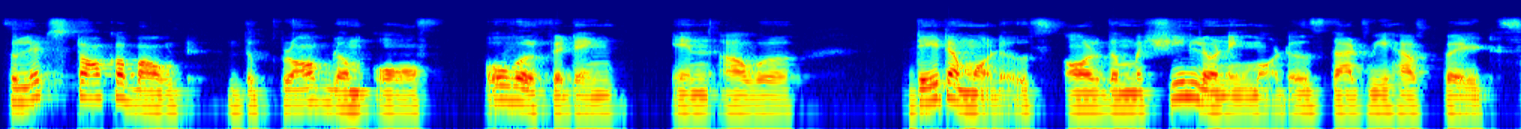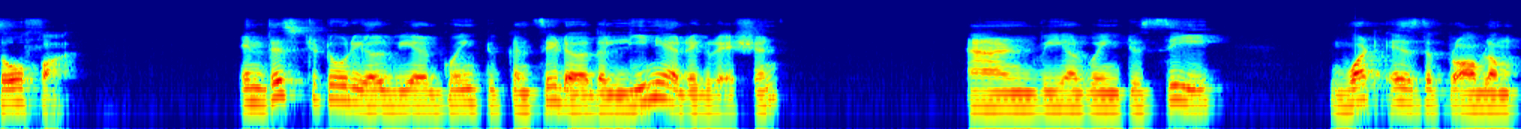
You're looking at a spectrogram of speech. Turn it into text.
So let's talk about the problem of overfitting in our data models or the machine learning models that we have built so far. In this tutorial, we are going to consider the linear regression and we are going to see what is the problem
